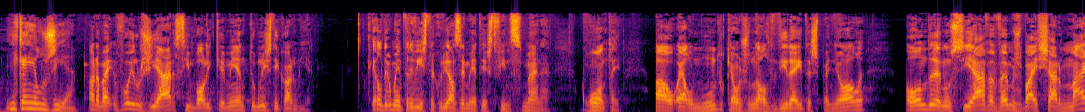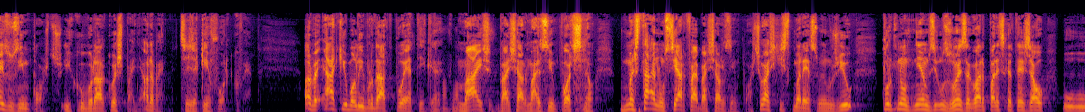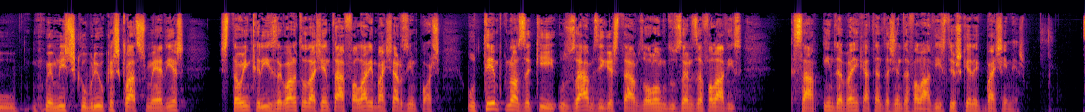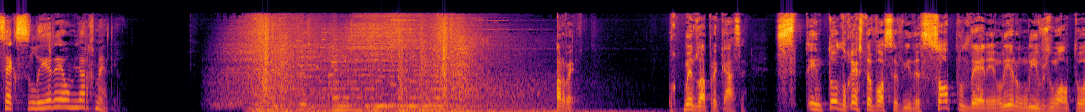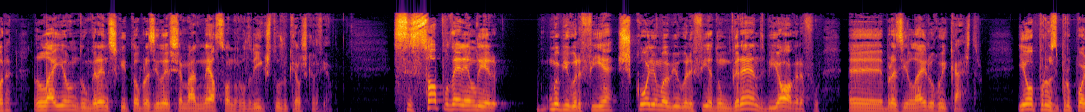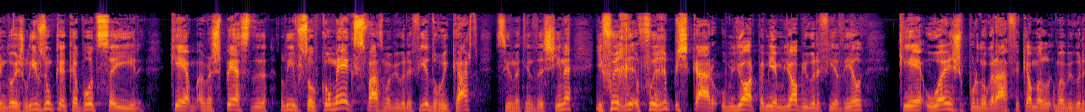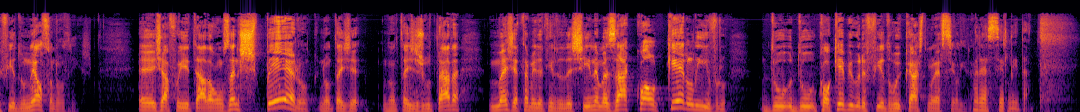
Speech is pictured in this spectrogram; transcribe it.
E quem elogia? Ora bem, vou elogiar simbolicamente o Ministro da Economia. Ele deu uma entrevista, curiosamente, este fim de semana, ontem, ao El Mundo, que é um jornal de direita espanhola, onde anunciava vamos baixar mais os impostos e cobrar com a Espanha. Ora bem, seja quem for que governa. Ora bem, há aqui uma liberdade poética. Mais, baixar mais os impostos, não. Mas está a anunciar que vai baixar os impostos. Eu acho que isto merece um elogio, porque não tínhamos ilusões. Agora parece que até já o, o Primeiro-Ministro descobriu que as classes médias estão em crise. Agora toda a gente está a falar em baixar os impostos. O tempo que nós aqui usámos e gastámos ao longo dos anos a falar disso, sabe, ainda bem que há tanta gente a falar disso, Deus queira que baixem mesmo. Se é que se ler é o melhor remédio. Ora bem, recomendo lá para casa. Se em todo o resto da vossa vida só puderem ler um livro de um autor, leiam de um grande escritor brasileiro chamado Nelson Rodrigues, tudo o que ele escreveu se só puderem ler uma biografia, escolham uma biografia de um grande biógrafo eh, brasileiro, Rui Castro. Eu proponho dois livros, um que acabou de sair, que é uma espécie de livro sobre como é que se faz uma biografia, do Rui Castro, saiu na tinta da China, e fui, fui repiscar o melhor, para mim, a melhor biografia dele, que é O Anjo Pornográfico, que é uma, uma biografia do Nelson Rodrigues. Eh, já foi editada há uns anos, espero que não esteja, não esteja esgotada, mas é também da tinta da China, mas há qualquer livro, do, do, qualquer biografia de Rui Castro merece ser lida. Merece ser lida.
